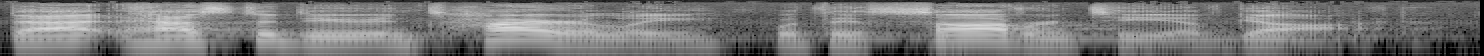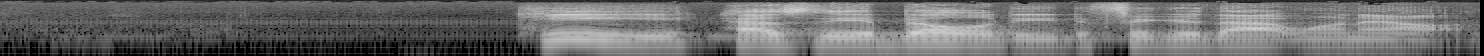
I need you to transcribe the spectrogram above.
That has to do entirely with the sovereignty of God. He has the ability to figure that one out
